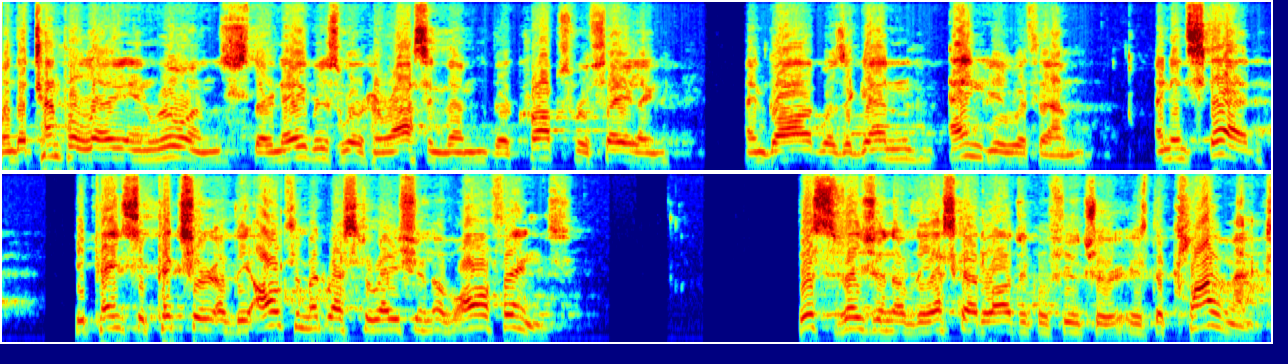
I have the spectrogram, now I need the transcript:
when the temple lay in ruins, their neighbors were harassing them, their crops were failing, and God was again angry with them. And instead, he paints a picture of the ultimate restoration of all things this vision of the eschatological future is the climax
